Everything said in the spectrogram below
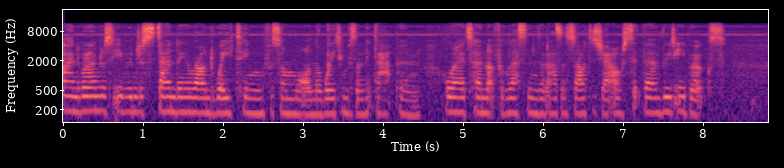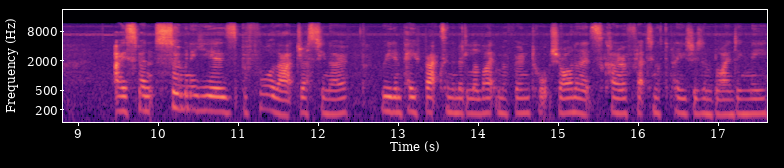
And when I'm just even just standing around waiting for someone or waiting for something to happen, or when I turn up for lessons and it hasn't started yet, I'll sit there and read ebooks. I spent so many years before that just, you know, reading paperbacks in the middle of the night with my phone torch on and it's kind of reflecting off the pages and blinding me.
